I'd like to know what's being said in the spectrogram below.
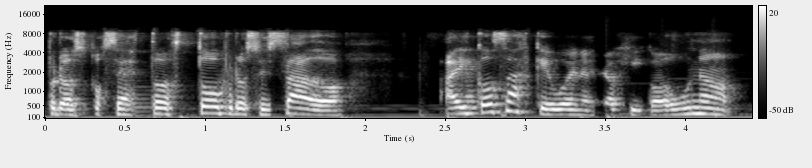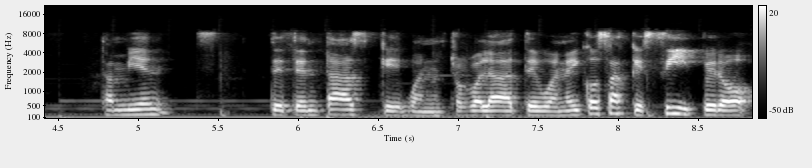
o sea, esto es todo procesado. Hay cosas que, bueno, es lógico, uno también te tentás que, bueno, chocolate, bueno, hay cosas que sí, pero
